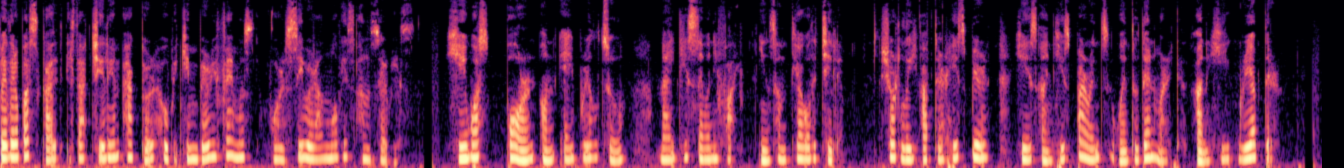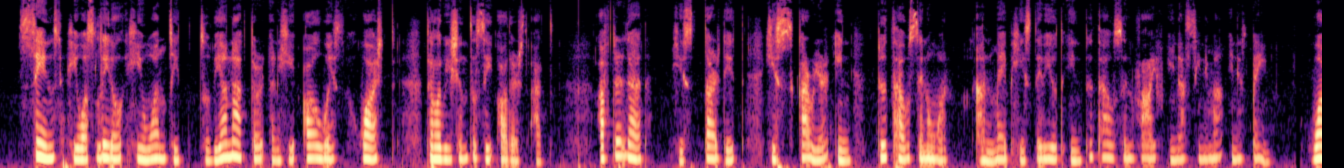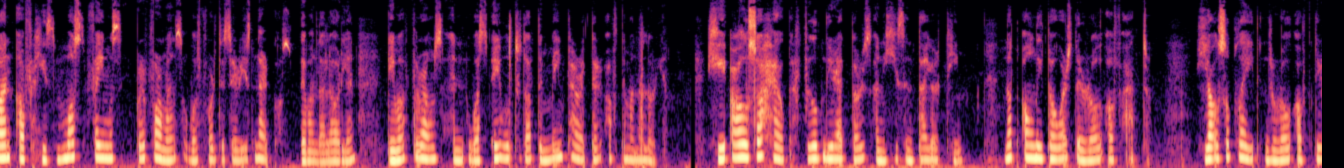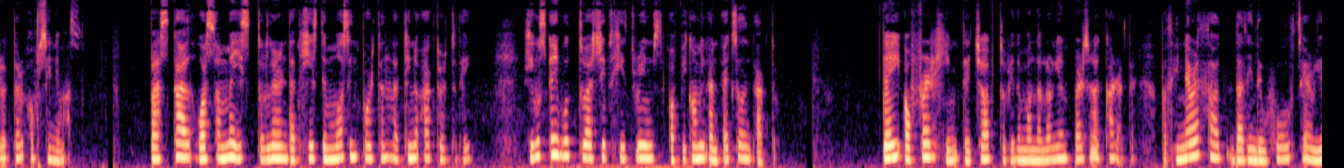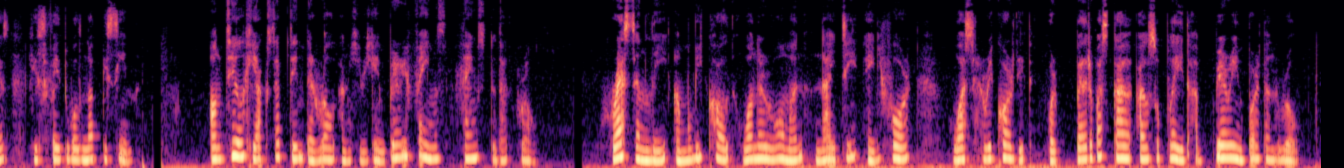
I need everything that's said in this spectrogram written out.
Pedro Pascal is a Chilean actor who became very famous for several movies and series. He was born on April 2, 1975, in Santiago de Chile. Shortly after his birth, his and his parents went to Denmark and he grew up there. Since he was little, he wanted to be an actor and he always watched television to see others act. After that, he started his career in 2001 and made his debut in 2005 in a cinema in Spain. One of his most famous performances was for the series Narcos, The Mandalorian, Game of Thrones, and was able to dub the main character of The Mandalorian. He also helped film directors and his entire team, not only towards the role of actor, he also played the role of director of cinemas. Pascal was amazed to learn that he is the most important Latino actor today. He was able to achieve his dreams of becoming an excellent actor. They offered him the job to be the Mandalorian personal character, but he never thought that in the whole series his face would not be seen. Until he accepted the role and he became very famous thanks to that role. Recently, a movie called Wonder Woman 1984 was recorded, where Pedro Pascal also played a very important role.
